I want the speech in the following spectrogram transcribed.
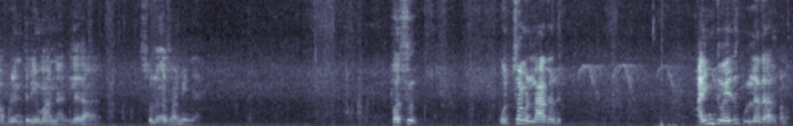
அப்படின்னு தெரியுமான்னார் இல்லை சொல்லுங்கள் சாமிங்க பசு உச்சம் இல்லாதது. ஐந்து வயதுக்குள்ளதாக இருக்கணும்.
